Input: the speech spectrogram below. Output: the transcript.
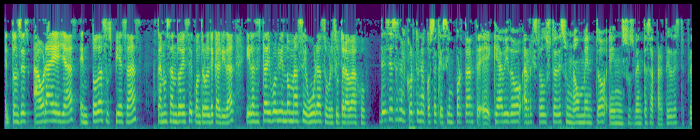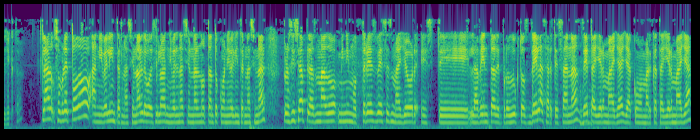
Entonces, ahora ellas, en todas sus piezas, están usando ese control de calidad y las está volviendo más seguras sobre su trabajo. Decías en el corte una cosa que es importante, eh, que ha habido, han registrado ustedes un aumento en sus ventas a partir de este proyecto. Claro, sobre todo a nivel internacional, debo decirlo a nivel nacional, no tanto como a nivel internacional, pero sí se ha plasmado mínimo tres veces mayor este, la venta de productos de las artesanas de Taller Maya, ya como marca Taller Maya,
